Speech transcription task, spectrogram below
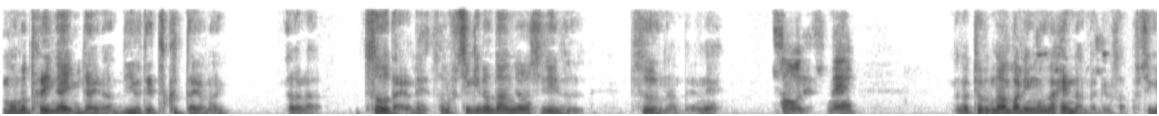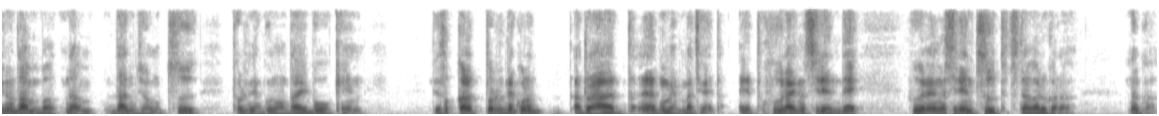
物足りないみたいな理由で作ったような、だから、2だよね。その不思議のダンジョンシリーズ2なんだよね。そうですね。だからちょっとナンバリングが変なんだけどさ、不思議のダンバナンダンジョン2、トルネコの大冒険、で、そこからトルネコの、あとあ、あごめん、間違えた。えっ、と、風来の試練で、風来の試練2って繋がるから、なんか、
